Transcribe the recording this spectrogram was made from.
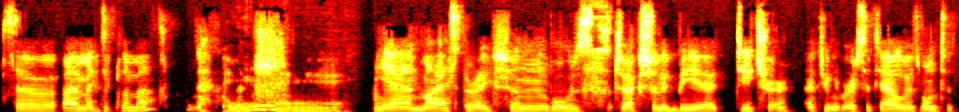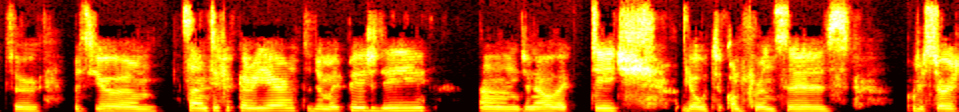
So I'm a diplomat. Oh. yeah, and my aspiration was to actually be a teacher at university. I always wanted to pursue a um, scientific career, to do my PhD, and you know, like teach, go to conferences, research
